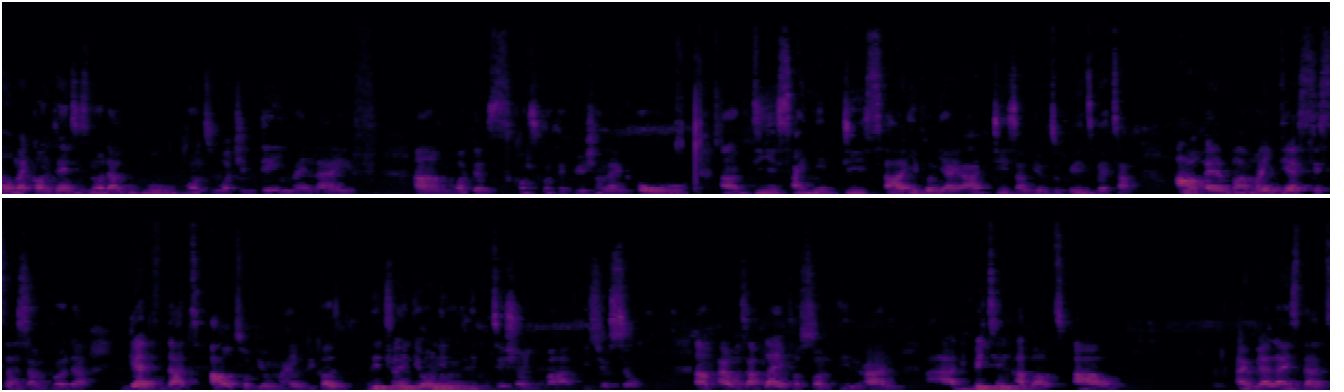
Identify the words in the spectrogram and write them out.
oh, my content is not that good. Who would want to watch a day in my life? um, what else content creation like oh um, this i need this ah if only i add this i'll be able to create better however my dear sisters and brother get that out of your mind because literally the only limitation you have is yourself um, i was applying for something and i had written about how i realized that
